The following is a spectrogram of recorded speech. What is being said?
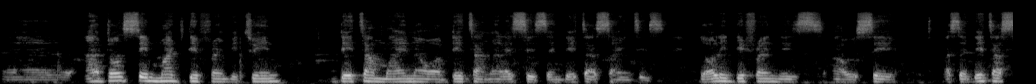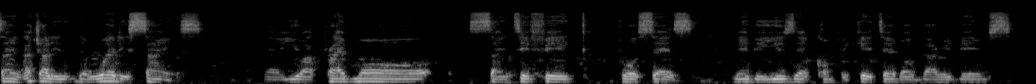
Uh, I don't see much difference between data miner or data analysis and data scientist. The only difference is, I would say, as a data science, actually the word is science. Uh, you apply more scientific process, maybe use a complicated algorithms,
